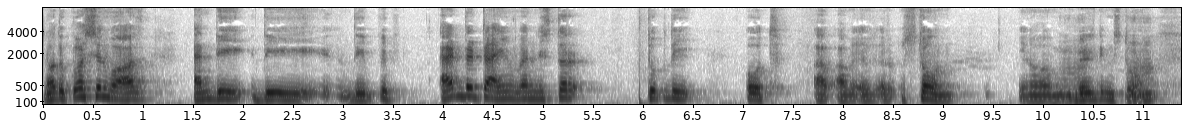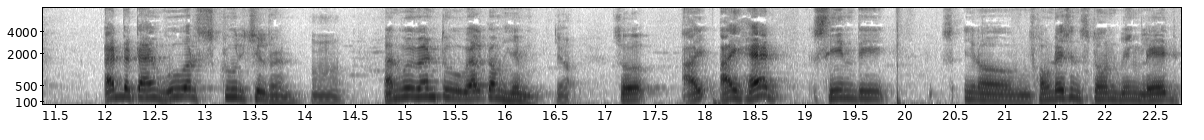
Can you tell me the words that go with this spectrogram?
Now the question was, and the the the at the time when Nishtar took the oath, uh, uh, stone, you know, building stone. At the time, we were school children, and we went to welcome him. Yeah. So I I had seen the you know foundation stone being laid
